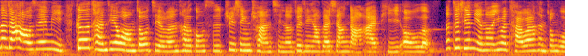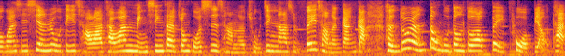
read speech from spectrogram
大家好，我是 Amy。歌坛天王周杰伦，他的公司巨星传奇呢，最近要在香港 IPO 了。那这些年呢，因为台湾和中国关系陷入低潮啦，台湾明星在中国市场的处境那是非常的尴尬，很多人动不动都要被迫表态。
